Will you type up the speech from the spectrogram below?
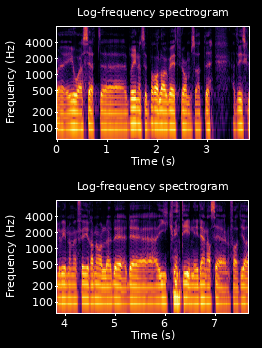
eh, oavsett. Eh, Brynäs är ett bra lag vet vi om, så att, eh, att vi skulle vinna med 4-0, eh, det, det gick vi inte in i denna serien för att jag,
